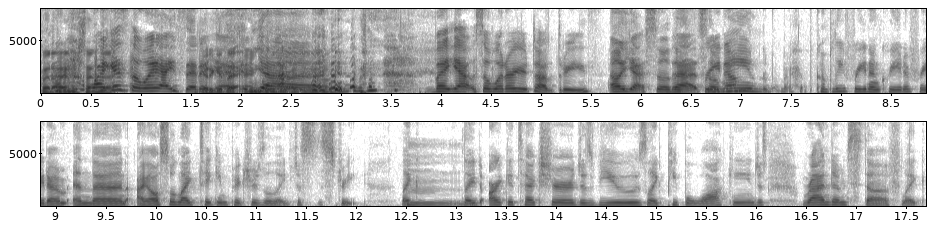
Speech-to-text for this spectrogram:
But I understand Well, I guess the way I said you gotta it. get that yeah. angles Yeah. right. You know? But yeah, so what are your top threes? Oh yeah, so that freedom? so me complete freedom, creative freedom, and then I also like taking pictures of like just the street, like Mm. like architecture, just views, like people walking, just random stuff. Like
